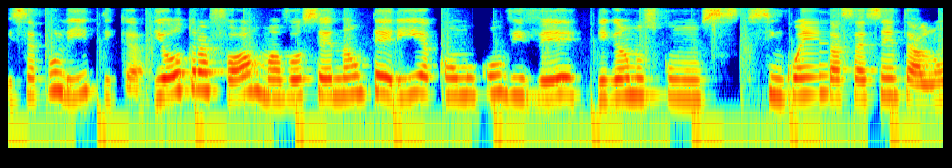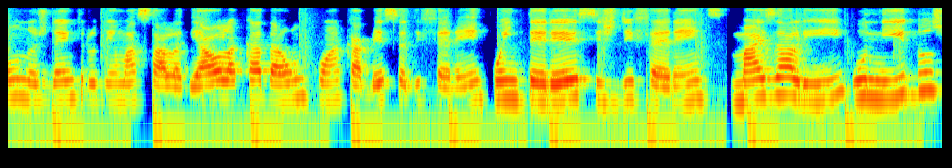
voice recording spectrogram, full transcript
isso é política. De outra forma, você não teria como conviver, digamos, com 50, 60 alunos dentro de uma sala de aula, cada um com a cabeça diferente, com interesses diferentes, mas ali unidos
